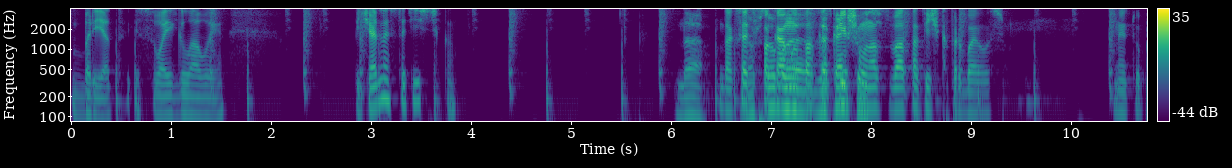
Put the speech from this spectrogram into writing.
бред из своей головы. Печальная статистика. Да. Да, кстати, Ну, пока мы подкаст пишем, у нас два подписчика прибавилось на YouTube.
